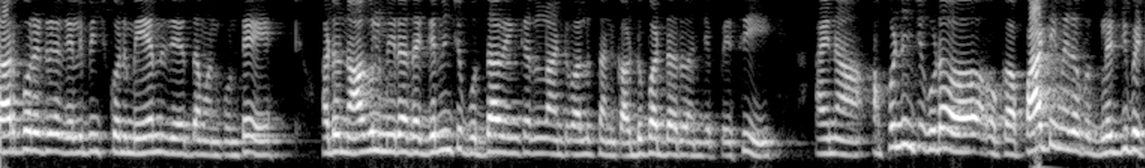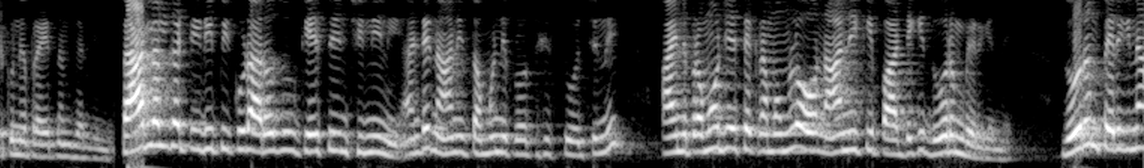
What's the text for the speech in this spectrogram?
కార్పొరేటర్గా గెలిపించుకొని మేయర్ని చేద్దాం అనుకుంటే అటు నాగుల మీరా దగ్గర నుంచి బుద్ధా వెంకన్న లాంటి వాళ్ళు తనకు అడ్డుపడ్డారు అని చెప్పేసి ఆయన అప్పటి నుంచి కూడా ఒక పార్టీ మీద ఒక గ్లెడ్జ్ పెట్టుకునే ప్రయత్నం జరిగింది. ప్యారలల్గా టీడీపీ కూడా ఆ రోజు కేసీనేని చిన్నిని అంటే నాని తమ్ముడిని ప్రోత్సహిస్తూ వచ్చింది. ఆయన ప్రమోట్ చేసే క్రమంలో నానికి పార్టీకి దూరం పెరిగింది. దూరం పెరిగినా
